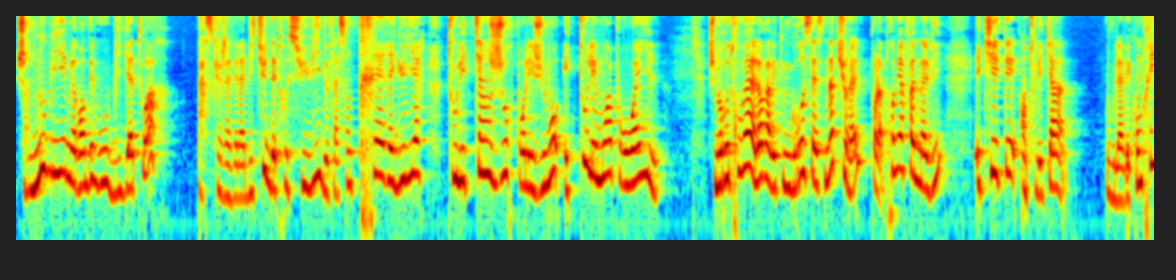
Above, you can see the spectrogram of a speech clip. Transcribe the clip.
J'en oubliais mes rendez-vous obligatoires parce que j'avais l'habitude d'être suivie de façon très régulière, tous les 15 jours pour les jumeaux et tous les mois pour Wail. Je me retrouvais alors avec une grossesse naturelle pour la première fois de ma vie et qui était, en tous les cas, vous l'avez compris,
